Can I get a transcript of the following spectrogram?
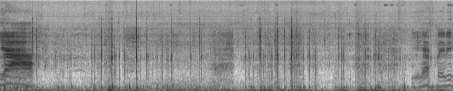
Yeah! Yes, baby.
